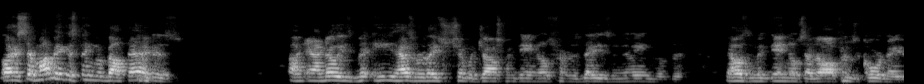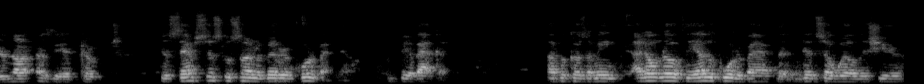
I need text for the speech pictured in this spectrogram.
like I said, my biggest thing about that is, I, I know he's been, he has a relationship with Josh McDaniels from his days in New England, but that was McDaniels as the offensive coordinator, not as the head coach. does San Francisco sign a veteran quarterback now? Be a backup. Uh, because, I mean, I don't know if the other quarterback that did so well this year,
